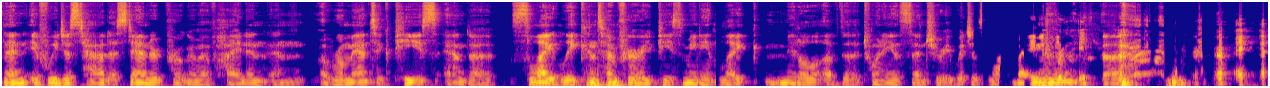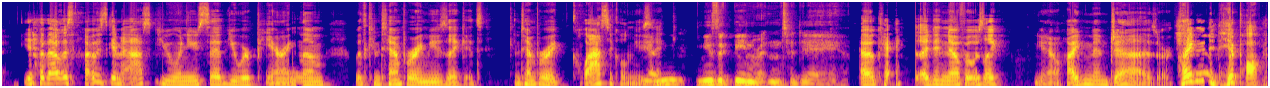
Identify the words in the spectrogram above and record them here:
than if we just had a standard program of Haydn and a romantic piece and a slightly contemporary piece, meaning like middle of the 20th century, which is not by any means. Uh... right. Yeah, that was I was going to ask you when you said you were pairing them with contemporary music. It's contemporary classical music. Yeah, music being written today. Okay, I didn't know if it was like you know, Haydn and jazz or Haydn and hip hop.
